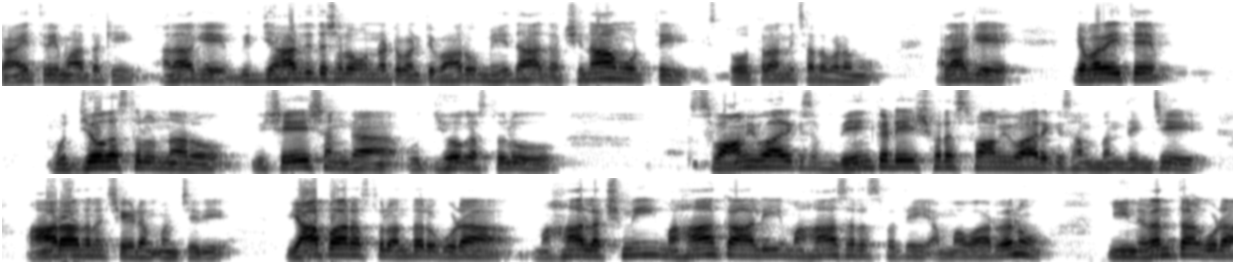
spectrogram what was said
గాయత్రి మాతకి అలాగే విద్యార్థి దశలో ఉన్నటువంటి వారు మేధా దక్షిణామూర్తి స్తోత్రాన్ని చదవడము అలాగే ఎవరైతే ఉద్యోగస్తులు ఉన్నారో విశేషంగా ఉద్యోగస్తులు స్వామివారికి వెంకటేశ్వర స్వామివారికి సంబంధించి ఆరాధన చేయడం మంచిది. వ్యాపారస్తులందరూ కూడా మహాలక్ష్మి మహాకాళి మహాసరస్వతి అమ్మవార్లను ఈ నెలంతా కూడా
